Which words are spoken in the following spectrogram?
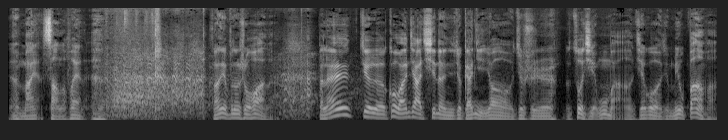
嗯，妈呀，嗓子坏了，嗓子也不能说话了。本来这个过完假期呢，你就赶紧要就是做节目嘛啊，结果就没有办法。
